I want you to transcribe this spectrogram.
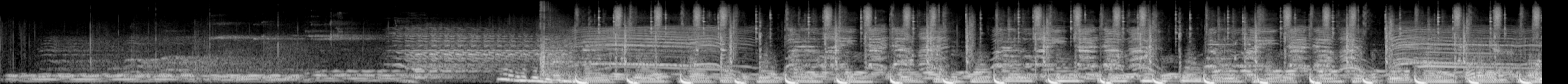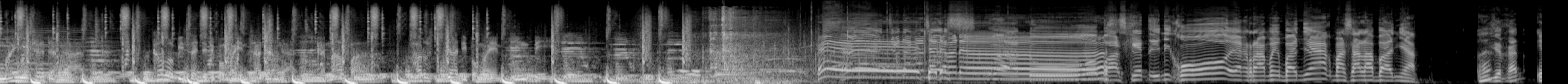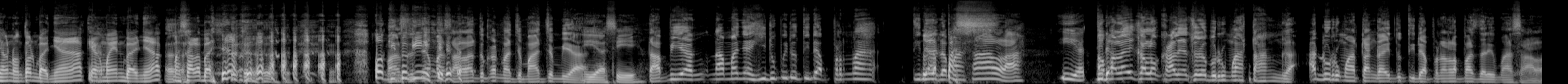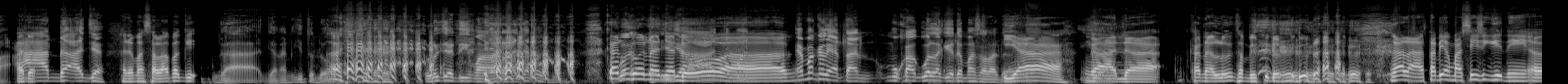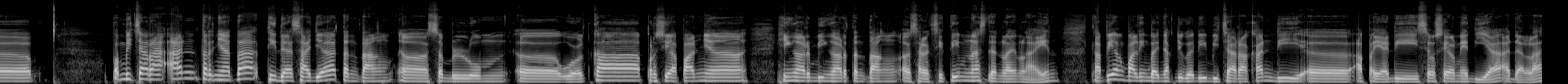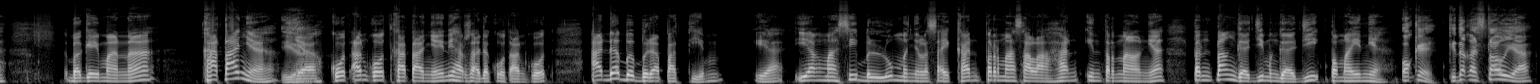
Pemain cadangan, pemain cadangan, pemain cadangan. Podcast Pemain Cadangan. Kalau bisa jadi pemain cadangan, kenapa harus jadi pemain inti? Hei, Waduh, cadangan. basket ini kok yang ramai banyak, masalah banyak. Iya kan? Yang nonton banyak, yang main banyak, masalah banyak. oh gitu Maksudnya gitu. masalah itu kan macam-macam ya. Iya sih. Tapi yang namanya hidup itu tidak pernah tidak ada Lepas. masalah. Iya, tidak Apalagi kalau kalian sudah berumah tangga. Aduh rumah tangga itu tidak pernah lepas dari masalah. Ada- Ada, aja. ada masalah apa Gi? Enggak, jangan gitu dong. Lu jadi marahnya Kan gua nanya doang. emang kelihatan muka gue lagi ada masalah. Iya, nggak Iya. ada. Karena lu sambil tidur-tiduran. Nggak lah, tapi yang pasti sih gini, eh, pembicaraan ternyata tidak saja tentang eh, sebelum eh, World Cup, persiapannya, hingar-bingar tentang eh, seleksi timnas dan lain-lain, tapi yang paling banyak juga dibicarakan di eh, apa ya di sosial media adalah bagaimana katanya Iya. ya quote unquote katanya ini harus ada quote unquote ada beberapa tim ya yang masih belum menyelesaikan permasalahan internalnya tentang gaji menggaji pemainnya. Oke, kita kasih tahu ya.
